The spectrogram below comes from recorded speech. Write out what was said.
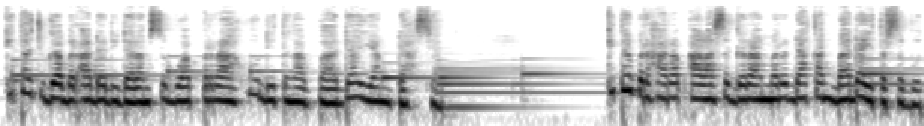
kita juga berada di dalam sebuah perahu di tengah badai yang dahsyat. Kita berharap Allah segera meredakan badai tersebut,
